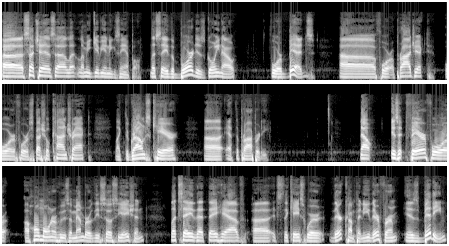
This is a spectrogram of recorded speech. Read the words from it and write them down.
Uh, such as, uh, let, let me give you an example. Let's say the board is going out for bids uh, for a project or for a special contract, like the grounds care uh, at the property. Now, is it fair for a homeowner who's a member of the association? Let's say that they have, uh, it's the case where their company, their firm, is bidding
